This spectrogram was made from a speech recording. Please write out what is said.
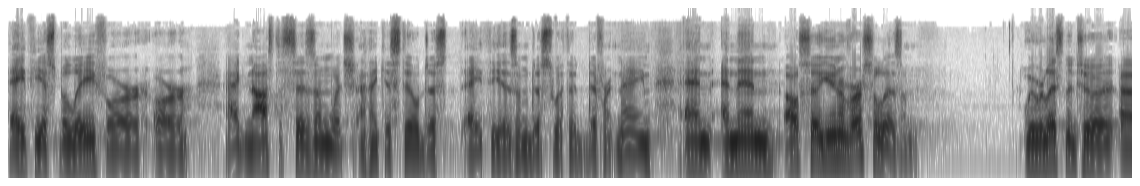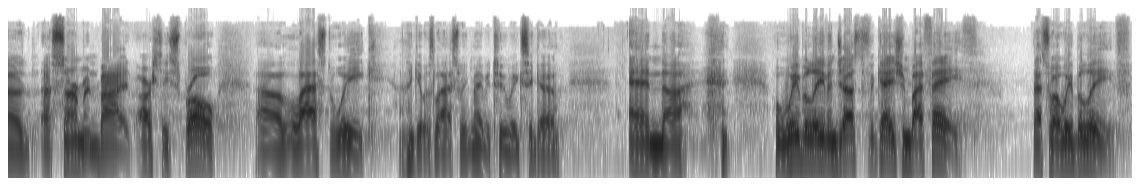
atheist belief or, or agnosticism, which I think is still just atheism, just with a different name, and, and then also universalism. We were listening to a, a, a sermon by R.C. Sproul uh, last week. I think it was last week, maybe two weeks ago. And uh, we believe in justification by faith. That's what we believe.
